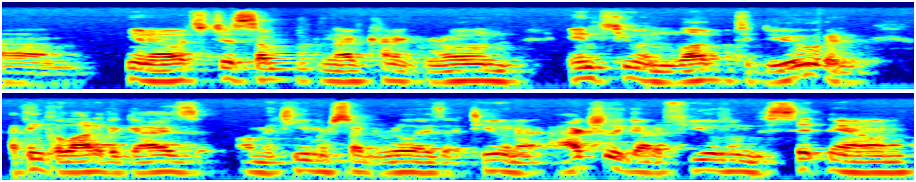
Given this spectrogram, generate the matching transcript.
um, you know, it's just something I've kind of grown into and love to do. And I think a lot of the guys on the team are starting to realize that too. And I actually got a few of them to sit down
